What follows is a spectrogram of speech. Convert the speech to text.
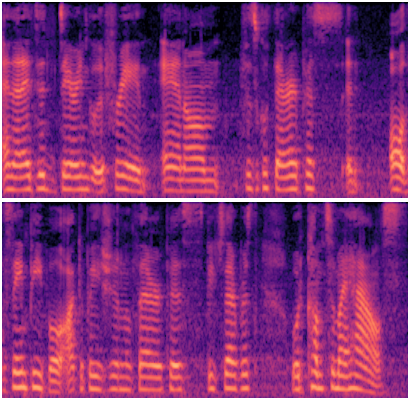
and then I did dairy and gluten free. And um, physical therapists and all the same people, occupational therapists, speech therapists, would come to my house.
